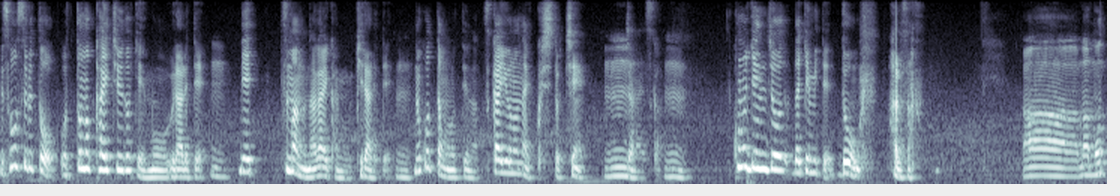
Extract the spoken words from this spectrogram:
でそうすると夫の懐中時計も売られてうん。で妻の長い髪も切られてうん。残ったものっていうのは使いようのない櫛とチェーうん。ンじゃないですか、うん。この現状だけ見てどう思う？さん。ああまあもっ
